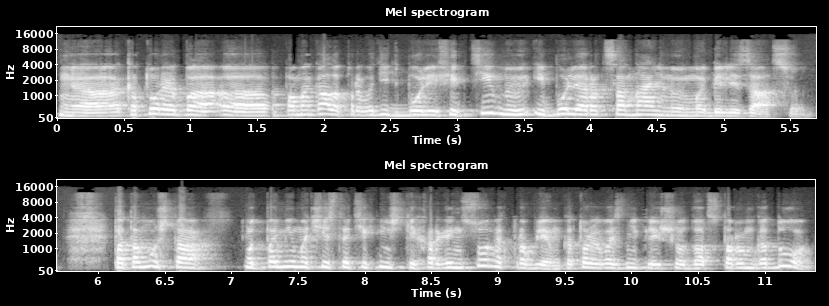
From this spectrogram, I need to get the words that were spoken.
э, которая бы э, помогала проводить более эффективную и более рациональную мобилизацию. Потому что вот помимо чисто технических организационных проблем, которые возникли еще в 2022 году,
